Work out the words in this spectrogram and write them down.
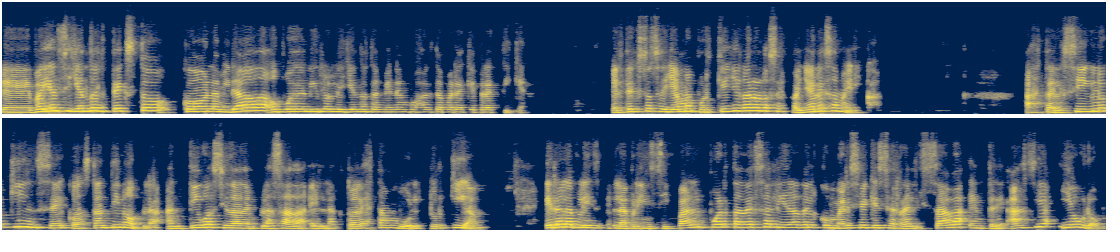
Eh, vayan siguiendo el texto con la mirada o pueden irlo leyendo también en voz alta para que practiquen. El texto se llama ¿Por qué llegaron los españoles a América? Hasta el siglo XV, Constantinopla, antigua ciudad emplazada en la actual Estambul, Turquía, era la, principal puerta de salida del comercio que se realizaba entre Asia y Europa.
